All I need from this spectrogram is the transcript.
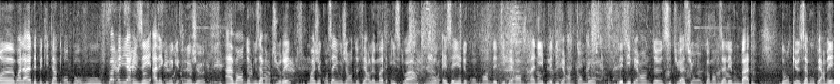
euh, voilà des petites intros pour vous familiariser avec le, jeu avant de vous aventurer. Moi je conseille aux gens de faire le mode histoire pour essayer de comprendre les différentes manips, les différentes combos, les différentes euh, situations, comment vous allez vous battre. Donc euh, ça vous permet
